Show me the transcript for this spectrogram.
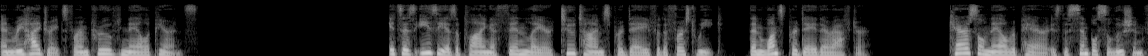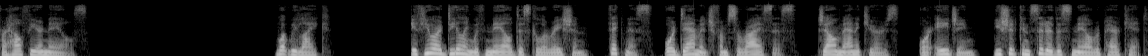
and rehydrates for improved nail appearance. It's as easy as applying a thin layer two times per day for the first week, then once per day thereafter. Kerasal Nail Repair is the simple solution for healthier nails. What we like. If you are dealing with nail discoloration, thickness, or damage from psoriasis, gel manicures, or aging, you should consider this nail repair kit.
